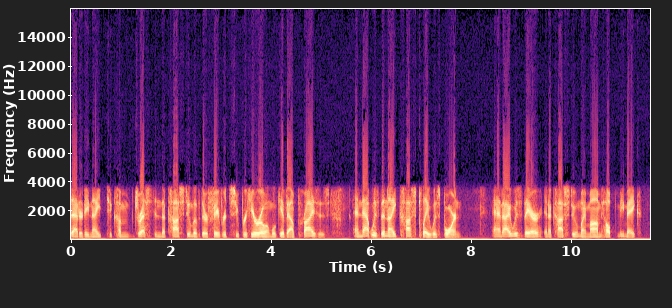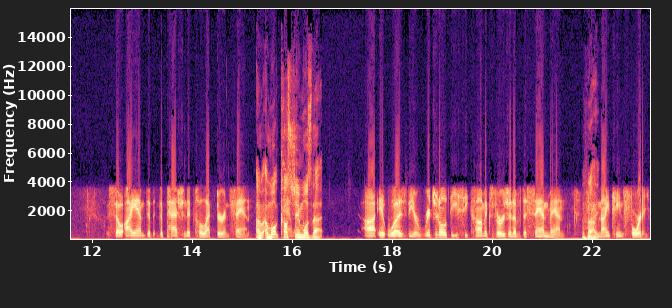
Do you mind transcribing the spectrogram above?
Saturday night to come dressed in the costume of their favorite superhero and we'll give out prizes. And that was the night cosplay was born and I was there in a costume my mom helped me make. So I am the the passionate collector and fan. and what costume and when, was that? Uh, it was the original DC Comics version of the Sandman right. from 1940.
